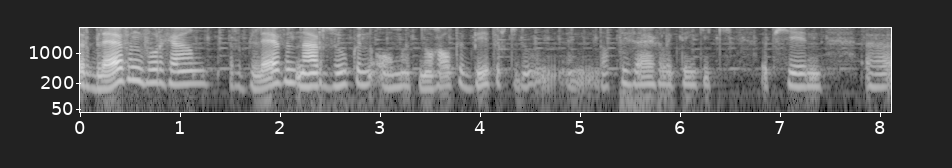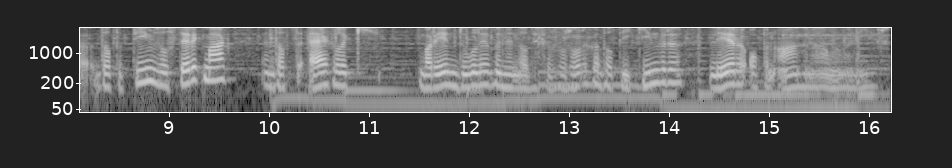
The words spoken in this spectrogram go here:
er blijven voor gaan, er blijven naar zoeken om het nog altijd beter te doen. En dat is eigenlijk, denk ik, hetgeen uh, dat het team zo sterk maakt en dat ze eigenlijk maar één doel hebben en dat is ervoor zorgen dat die kinderen leren op een aangename manier.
